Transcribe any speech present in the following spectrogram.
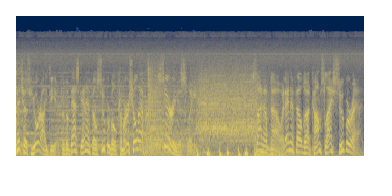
Pitch us your idea for the best NFL Super Bowl commercial ever. Seriously. Sign up now at NFL.com slash super ad.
